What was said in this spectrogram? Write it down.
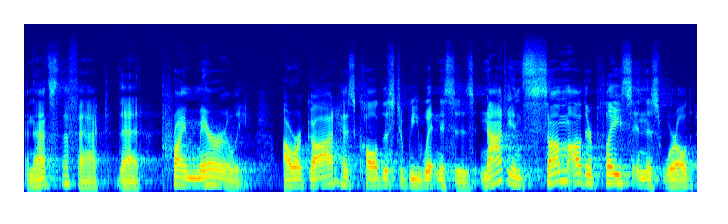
And that's the fact that primarily our God has called us to be witnesses, not in some other place in this world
